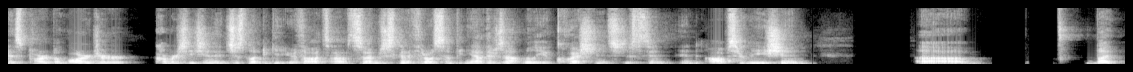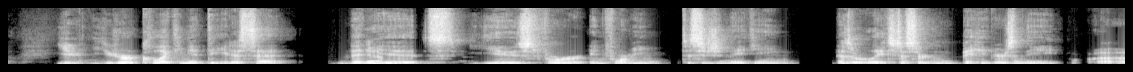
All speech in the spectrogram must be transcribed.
as part of a larger conversation. I'd just love to get your thoughts on. So I'm just going to throw something out. There's not really a question. It's just an, an observation. Um, but you, you're collecting a data set that yeah. is used for informing decision making as it relates to certain behaviors in the uh,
